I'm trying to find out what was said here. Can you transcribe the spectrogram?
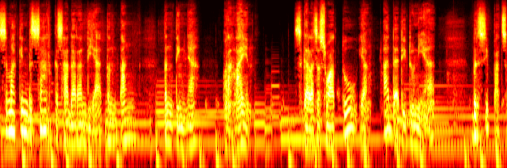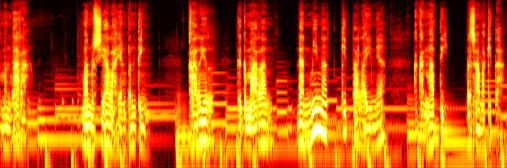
semakin besar kesadaran dia tentang pentingnya orang lain segala sesuatu yang ada di dunia bersifat sementara. Manusialah yang penting. Karir, kegemaran, dan minat kita lainnya akan mati bersama kita.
